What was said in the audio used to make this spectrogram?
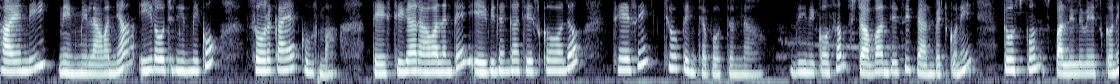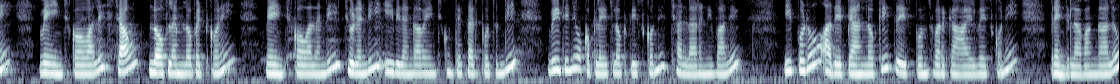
హాయ్ అండి నేను మీ లావణ్య. ఈరోజు నేను మీకు సోరకాయ కూర్మా. టేస్టీగా రావాలంటే ఏ విధంగా చేసుకోవాలో చేసి చూపించబోతున్నా. దీనికోసం స్టవ్ ఆన్ చేసి ప్యాన్ పెట్టుకొని టూ స్పూన్స్ పల్లీలు వేసుకొని వేయించుకోవాలి. స్టవ్లో ఫ్లేమ్లో పెట్టుకొని వేయించుకోవాలండి. చూడండి ఈ విధంగా వేయించుకుంటే సరిపోతుంది. వీటిని ఒక ప్లేట్లోకి తీసుకొని చల్లారనివ్వాలి. ఇప్పుడు అదే ప్యాన్లోకి త్రీ స్పూన్స్ వరకు ఆయిల్ వేసుకొని రెండు లవంగాలు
